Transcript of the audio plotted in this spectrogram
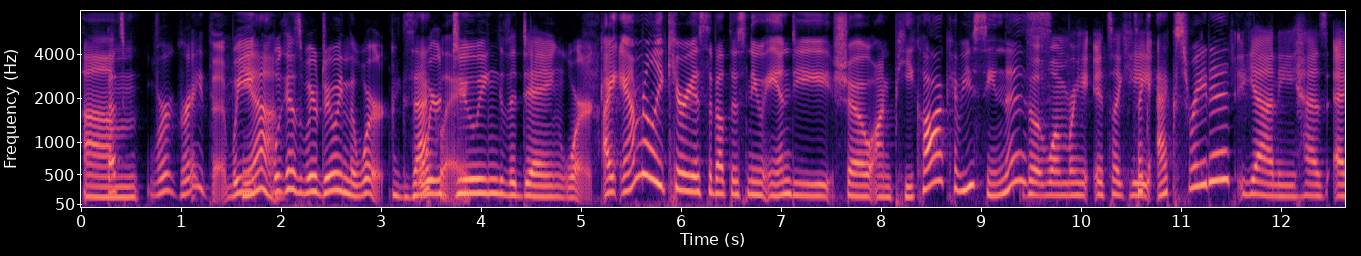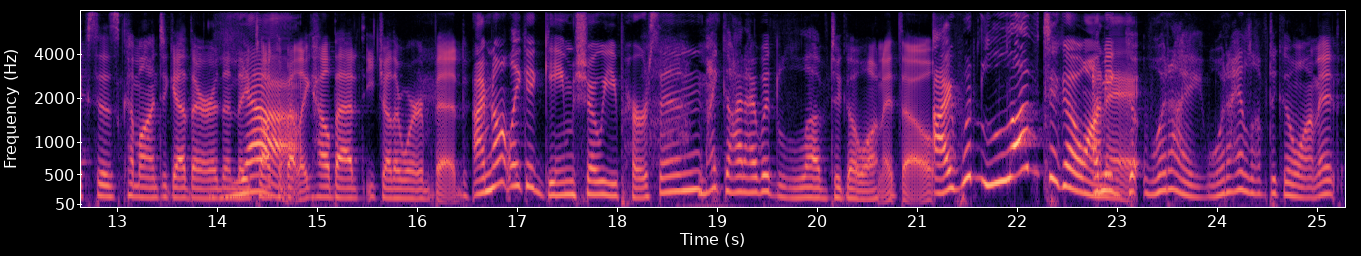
That's Um we're great then. We yeah. because we're doing the work. Exactly. We're doing the dang work. I am really curious about this new Andy show on Peacock. Have you seen this? The one where he, it's like he, it's like X-rated. yeah, and he has exes come on together, and then they talk about like how bad each other were in bed. I'm not like a game showy person. My God, I would love to go on it though. I would love to go on I mean, it. go, would I? Would I love to go on it?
